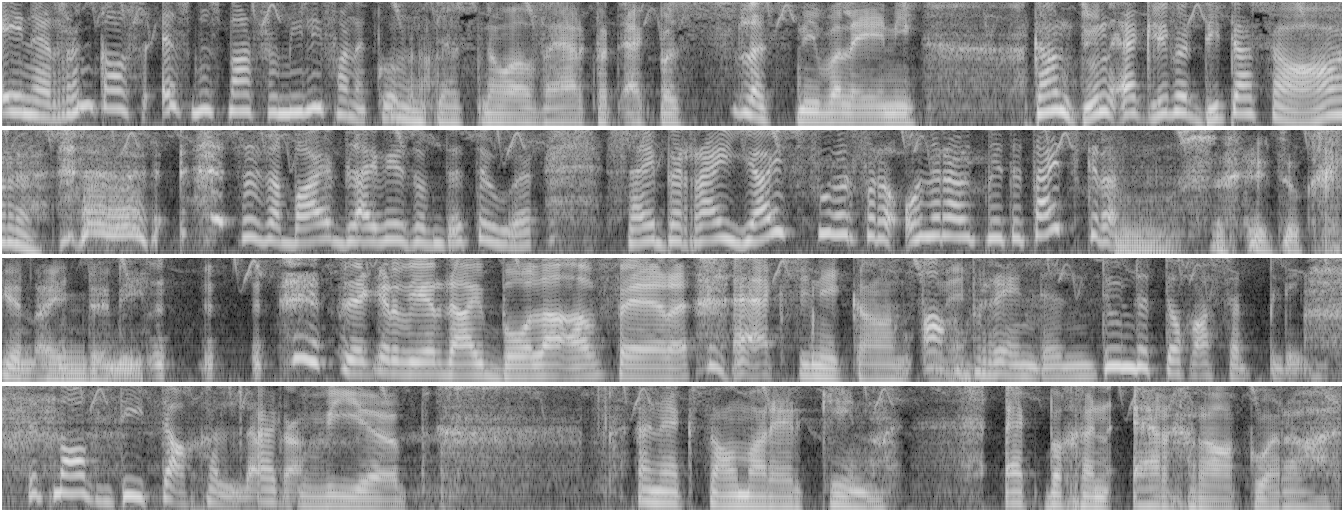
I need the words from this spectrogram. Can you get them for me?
en 'n rinkels is mos maar familie van 'n kobra. Dis nou 'n werk wat ek beslis nie wil hê nie. Dan doen ek liewer Dita se hare. Sy sal baie bly wees om dit te hoor. Sy berei juis voor vir 'n onderhoud met 'n tydskrif. Sy het ook geen einde nie. Seker weer daai bolle affære. Ek sien nie kans Ag nie. Brendan, doen dit tog asseblief. Dit maak Dita Ek gelukkig. weet. En ek sal maar erken. Ek begin erg raak oor haar.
